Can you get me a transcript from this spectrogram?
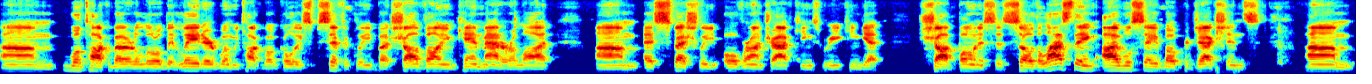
um, we'll talk about it a little bit later when we talk about goalies specifically, but shot volume can matter a lot, um, especially over on DraftKings where you can get shot bonuses. So the last thing I will say about projections um,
